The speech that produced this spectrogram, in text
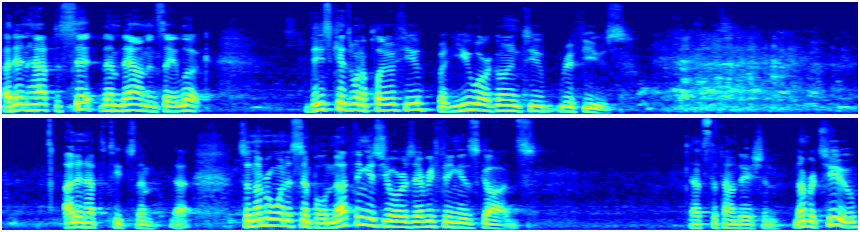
I didn't have to sit them down and say, look, these kids want to play with you, but you are going to refuse. I didn't have to teach them that. So, number one is simple nothing is yours, everything is God's. That's the foundation. Number two,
